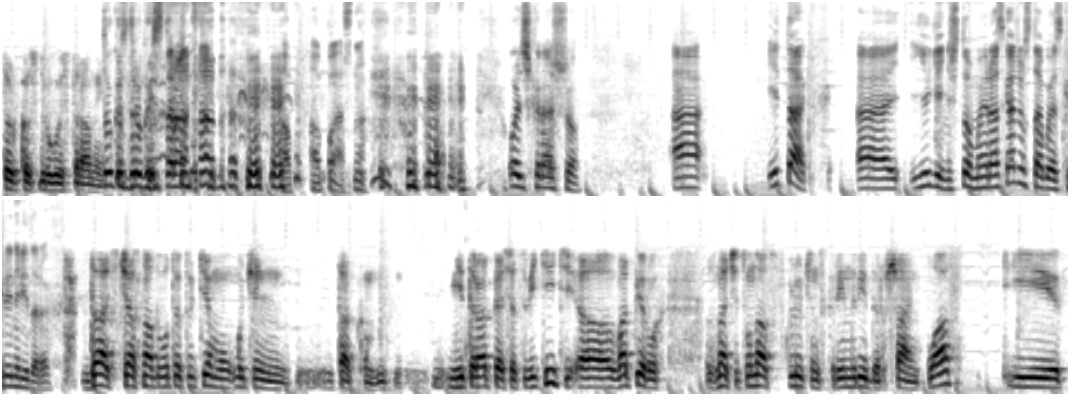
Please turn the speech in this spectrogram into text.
Только с другой стороны. Только с другой стороны. Оп- Опасно. Очень хорошо. А, итак, а, Евгений, что, мы расскажем с тобой о скринридерах? Да, сейчас надо вот эту тему очень так не торопясь осветить. А, Во-первых, значит, у нас включен скринридер Shine Plus, и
